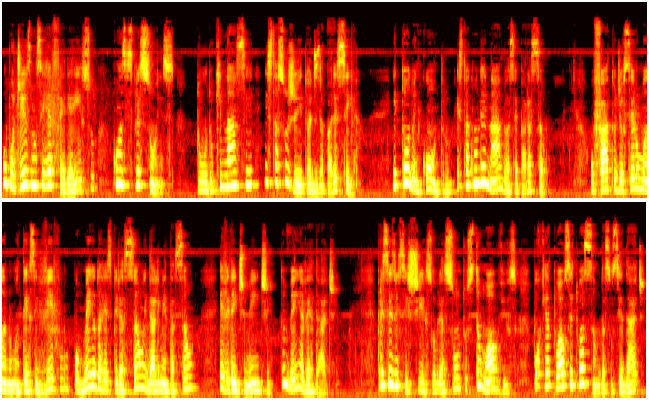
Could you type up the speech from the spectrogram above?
O budismo se refere a isso com as expressões: tudo que nasce está sujeito a desaparecer, e todo encontro está condenado à separação. O fato de o ser humano manter-se vivo por meio da respiração e da alimentação, evidentemente, também é verdade. Preciso insistir sobre assuntos tão óbvios porque a atual situação da sociedade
